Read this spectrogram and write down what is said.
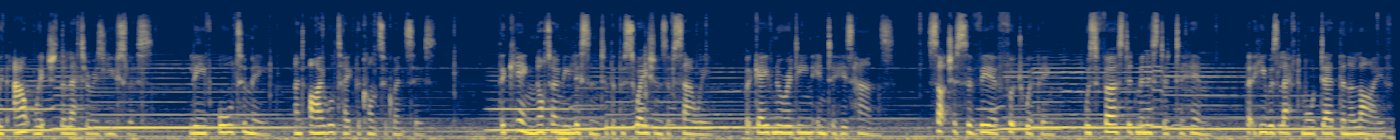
without which the letter is useless. Leave all to me, and I will take the consequences. The king not only listened to the persuasions of Sawi, but gave Noureddin into his hands. Such a severe foot whipping was first administered to him that he was left more dead than alive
